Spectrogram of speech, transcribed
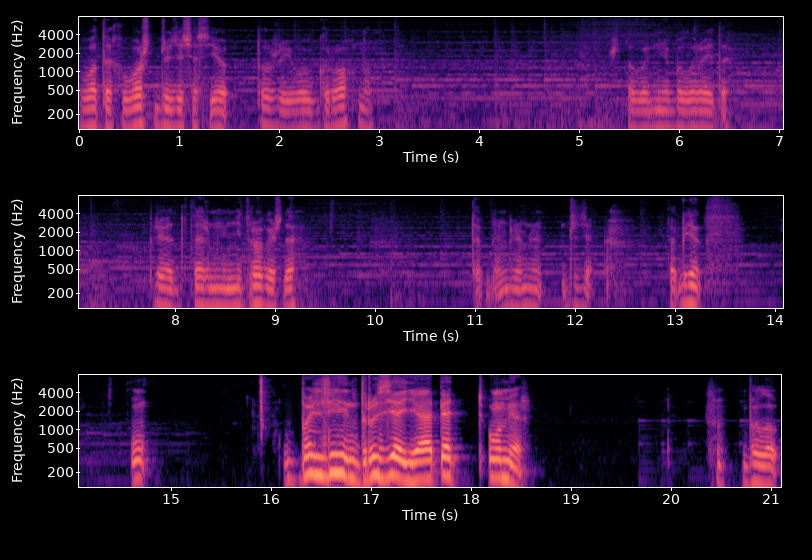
Вот их вождь, друзья, сейчас я тоже его грохну. Чтобы не было рейда. Привет, ты даже меня не трогаешь, да? Так, блин, блин, блин, друзья. Так, где? Блин, друзья, я опять умер. Хм, было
